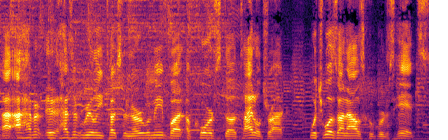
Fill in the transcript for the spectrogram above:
I, I haven't. It hasn't really touched the nerve with me. But of course, the title track, which was on Alice Cooper's hits,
